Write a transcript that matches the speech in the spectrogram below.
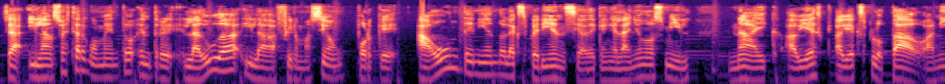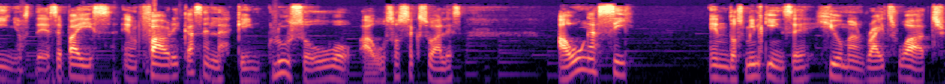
O sea, y lanzo este argumento entre la duda y la afirmación porque aún teniendo la experiencia de que en el año 2000 Nike había, había explotado a niños de ese país en fábricas en las que incluso hubo abusos sexuales, aún así, en 2015 Human Rights Watch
